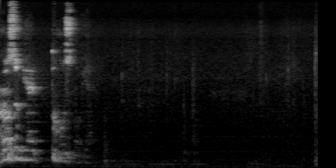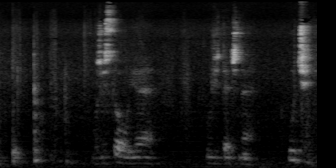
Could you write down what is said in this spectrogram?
rozumět tomu. Boží slovo je užitečné učení.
